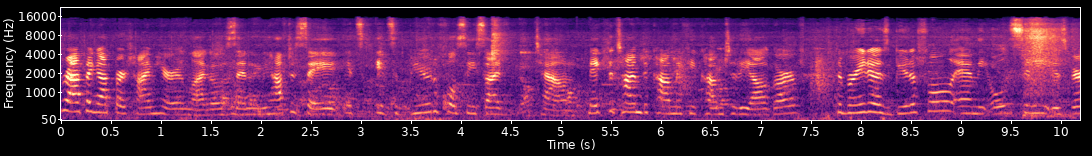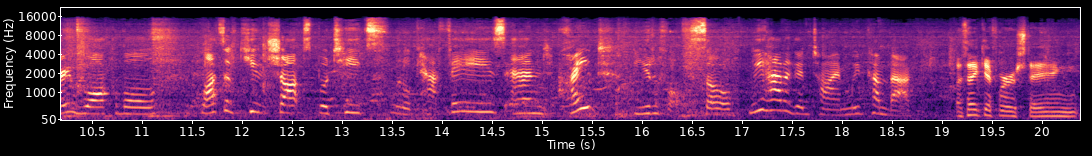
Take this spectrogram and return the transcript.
wrapping up our time here in Lagos and we have to say it's it's a beautiful seaside town. Make the time to come if you come to the Algarve. The marina is beautiful and the old city is very walkable. Lots of cute shops, boutiques, little cafes and quite beautiful. So we had a good time. We'd come back. I think if we're staying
